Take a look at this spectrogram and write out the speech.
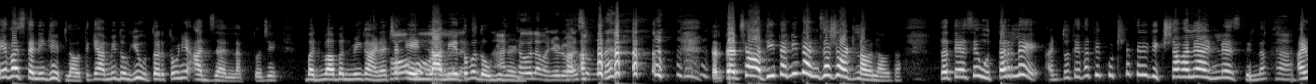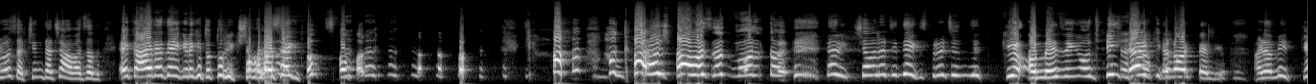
तेव्हाच त्यांनी घेतला होता की आम्ही दोघी उतरतो आणि आज जायला लागतो. जे बनवा बनवी गाण्याच्या हो, हो, एंडला आम्ही येतो. दोघी जण म्हणजे तर त्याच्या आधी त्यांनी त्यांचा शॉट लावला होता. तर ते असे उतरले आणि तो तेव्हा ते कुठले तरी रिक्षावाले आणले असतील ना? हा. आणि मग सचिन त्याच्या आवाजात ए काय रे ते इकडे घेतो तो रिक्षावाला असा एकदम हा आवाजात बोलतोय. त्या रिक्षावाल्याची ती एक्सप्रेशन इतकी अमेझिंग होती. आय कॅनॉट टेल यू आणि आम्ही इतके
